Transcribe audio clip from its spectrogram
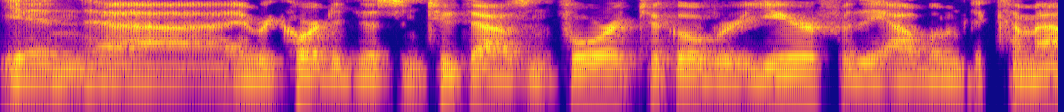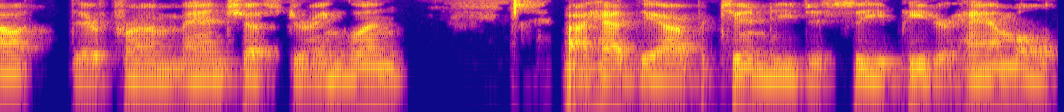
in uh, and recorded this in 2004. It took over a year for the album to come out. They're from Manchester, England. I had the opportunity to see Peter Hammill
